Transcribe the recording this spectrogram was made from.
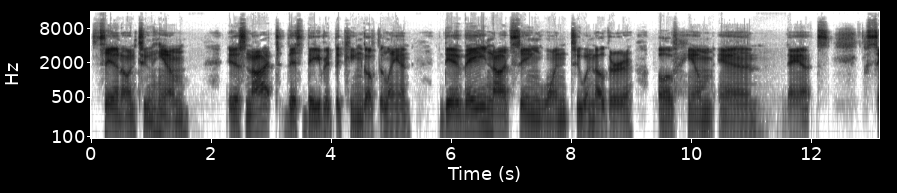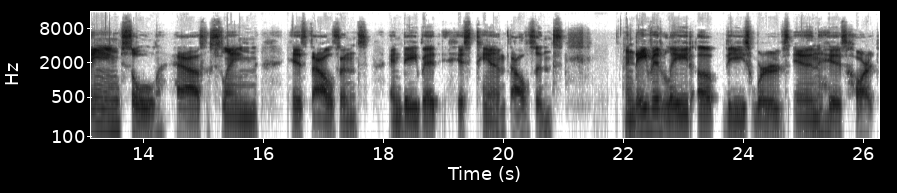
said unto him, Is not this David the king of the land? Did they not sing one to another of him and dance, saying, Saul hath slain his thousands, and David his ten thousands. And David laid up these words in his heart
